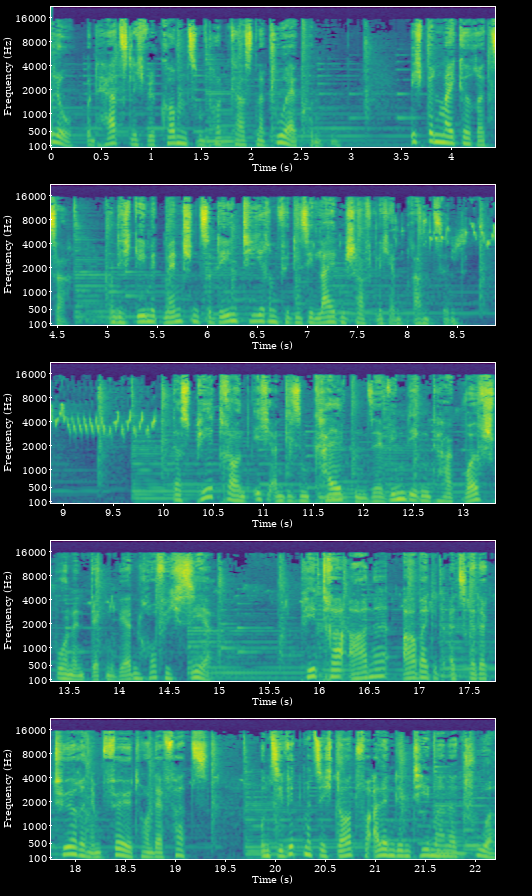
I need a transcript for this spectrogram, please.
Hallo und herzlich willkommen zum Podcast Naturerkunden. Ich bin Maike Rötzer und ich gehe mit Menschen zu den Tieren, für die sie leidenschaftlich entbrannt sind. Dass Petra und ich an diesem kalten, sehr windigen Tag Wolfspuren entdecken werden, hoffe ich sehr. Petra Ahne arbeitet als Redakteurin im Feuilleton der FAZ und sie widmet sich dort vor allem dem Thema Natur,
